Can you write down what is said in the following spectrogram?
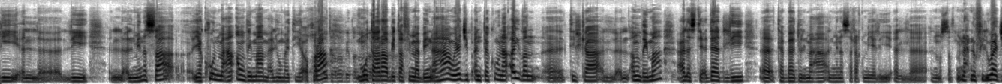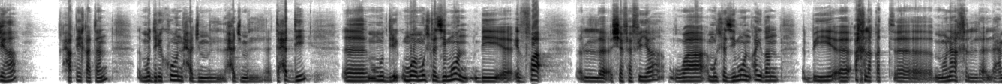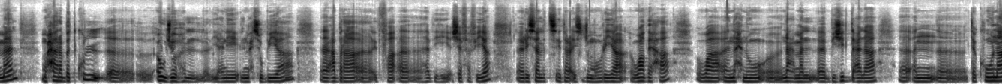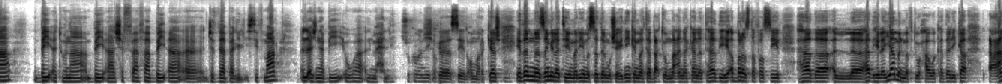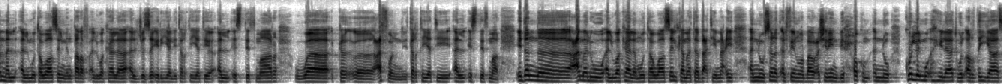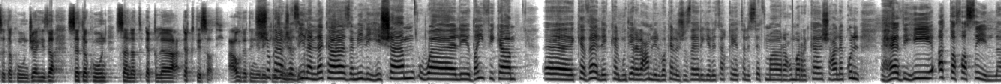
للمنصة يكون مع أنظمة معلوماتية أخرى مترابطة فيما بينها. ويجب أن تكون أيضا آه، تلك الأنظمة على استعداد لتبادل مع المنصة الرقمية للمستثمر. نحن في الواجهة حقيقة مدركون حجم حجم التحدي آه، ملتزمون بإضفاء الشفافية وملتزمون أيضا بأخلقة آه، مناخ الأعمال محاربة كل آه، أوجه يعني المحسوبية عبر اضفاء هذه الشفافية. رسالة السيد رئيس الجمهورية واضحة ونحن نعمل بجد على أن تكون بيئتنا بيئة شفافة بيئة جذابة للاستثمار. الأجنبي والمحلي. شكرا لك شكرا. سيد عمر كاش، اذا زميلتي مريم السادة المشاهدين كما تابعتم معنا كانت هذه أبرز تفاصيل هذا هذه الأيام المفتوحة وكذلك عمل المتواصل من طرف الوكالة الجزائرية لترقية الاستثمار وعفوا لترقية الاستثمار. اذا عمل الوكالة متواصل كما تابعت معي أنه سنة 2024 بحكم أنه كل المؤهلات والأرضية ستكون جاهزة ستكون تكون سنة إقلاع اقتصادي. عودة إليك شكرا جزيلا لك زميلي هشام ولضيفك آه كذلك المدير العام للوكالة الجزائرية لترقية الاستثمار عمر ركاش على كل هذه التفاصيل.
